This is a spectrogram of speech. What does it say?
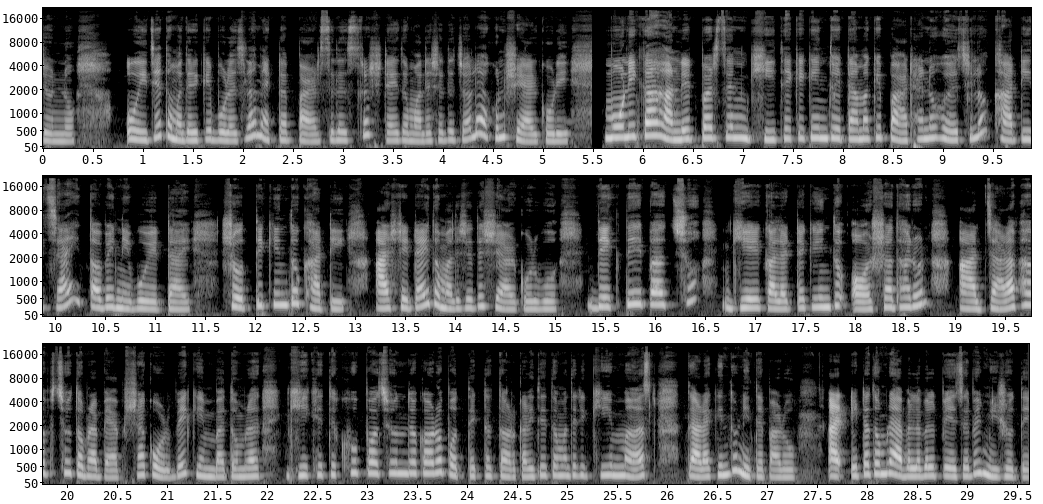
জন্য। ওই যে তোমাদেরকে বলেছিলাম একটা পার্সেল এসেছিল, সেটাই তোমাদের সাথে চলো এখন শেয়ার করি। মনিকা হান্ড্রেড পারসেন্ট ঘি থেকে কিন্তু এটা আমাকে পাঠানো হয়েছিল, খাঁটি চাই, তবে নেব এটাই। সত্যি কিন্তু খাঁটি, আর সেটাই তোমাদের সাথে শেয়ার করব। দেখতেই পাচ্ছ, ঘিয়ের কালারটা কিন্তু অসাধারণ, আর যারা ভাবছ তোমরা ব্যবসা করবে কিংবা তোমরা ঘি খেতে খুব পছন্দ করো, প্রত্যেকটা তরকারিতে তোমাদের ঘি মাস্ট তারা কিন্তু নিতে পারো। আর এটা তোমরা অ্যাভেলেবেল পেয়ে যাবে মিশোতে।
